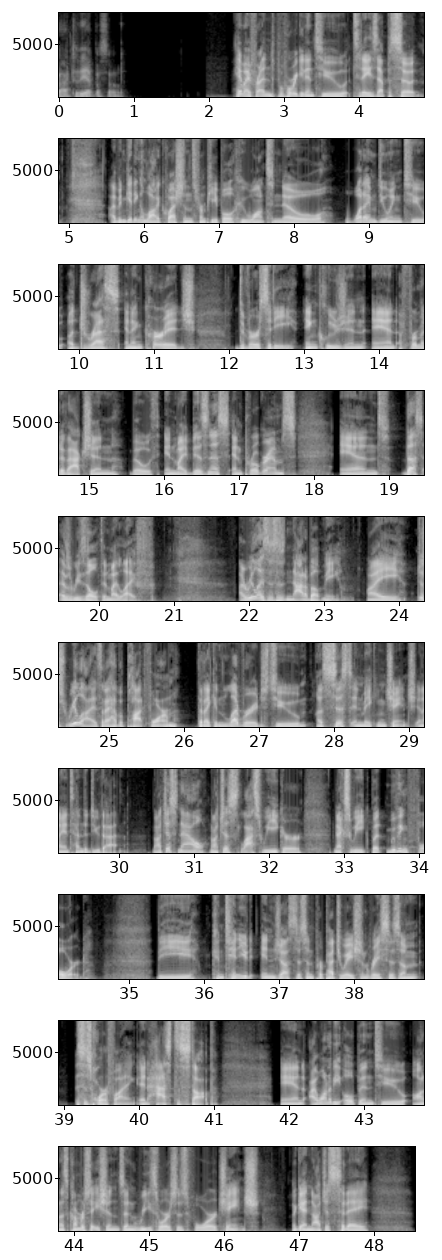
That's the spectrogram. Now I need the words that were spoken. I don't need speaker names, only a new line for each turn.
back to the episode.
Hey, my friend, before we get into today's episode, I've been getting a lot of questions from people who want to know what I'm doing to address and encourage diversity, inclusion, and affirmative action, both in my business and programs, and thus as a result in my life. I realize this is not about me. I just realized that I have a platform that I can leverage to assist in making change. And I intend to do that. Not just now, not just last week or next week, but moving forward. The continued injustice and perpetuation racism, this is horrifying and has to stop. And I want to be open to honest conversations and resources for change. Again, not just today,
